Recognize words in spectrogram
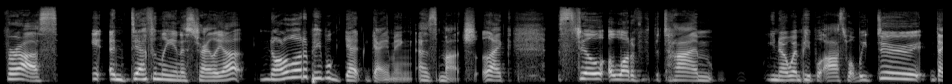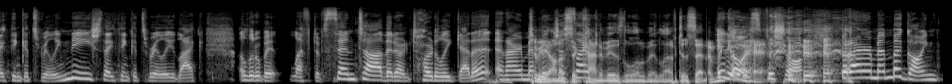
for us, it, and definitely in Australia, not a lot of people get gaming as much. Like, still a lot of the time, you know, when people ask what we do, they think it's really niche. They think it's really like a little bit left of center. They don't totally get it. And I To remember be honest, just it like, kind of is a little bit left of center. But it go is ahead. for sure. But I remember going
